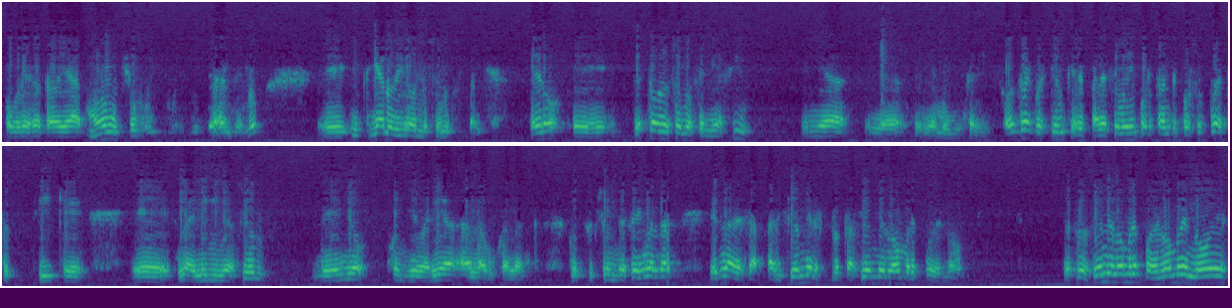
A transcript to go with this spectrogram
pobreza todavía mucho, muy, muy, grande, ¿no? Eh, y ya no digo en los otros países. Pero eh, que todo eso no sería así, sería, sería, sería muy diferente. Otra cuestión que me parece muy importante, por supuesto, sí que la eliminación de ello conllevaría a la, a la construcción de esa igualdad, es la desaparición de la explotación del hombre por el hombre. La explotación del hombre por el hombre no es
